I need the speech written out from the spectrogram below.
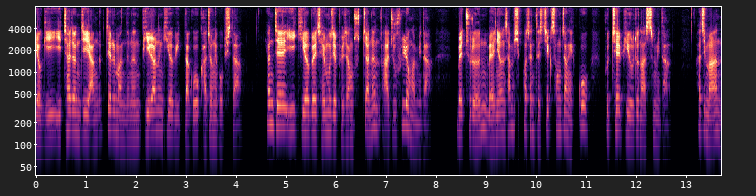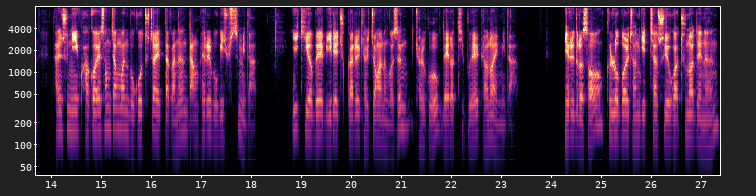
여기 2차전지 양극재를 만드는 B라는 기업이 있다고 가정해 봅시다. 현재 이 기업의 재무제표상 숫자는 아주 훌륭합니다. 매출은 매년 30%씩 성장했고 부채 비율도 낮습니다. 하지만 단순히 과거의 성장만 보고 투자했다가는 낭패를 보기 쉽습니다. 이 기업의 미래 주가를 결정하는 것은 결국 내러티브의 변화입니다. 예를 들어서 글로벌 전기차 수요가 둔화되는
